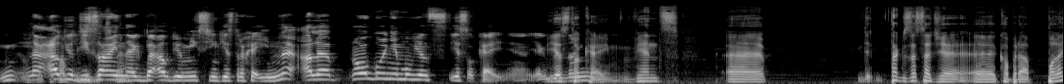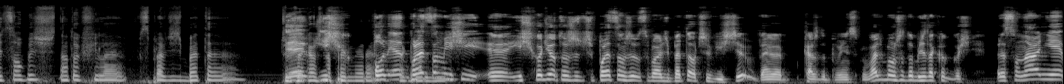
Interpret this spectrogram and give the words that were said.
Na że audio design, jakby audio mixing jest trochę inny, ale no ogólnie mówiąc jest okej, nie? Jakby, jest no, ok, więc... E, tak w zasadzie, e, Kobra, polecałbyś na to chwilę sprawdzić betę? Czy E, czekasz jeśli, na premierę? pole, Tak polecam, bardziej? jeśli, e, jeśli chodzi o to, że czy polecam, żeby spróbować betę, oczywiście, tak, każdy powinien spróbować, bo może to być dla kogoś. Personalnie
